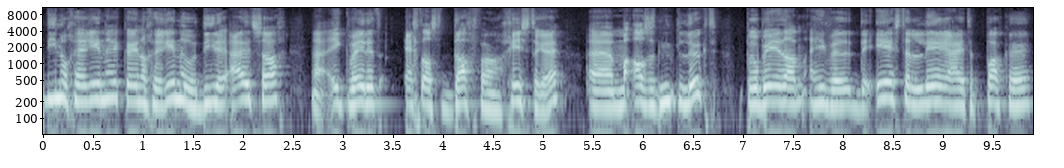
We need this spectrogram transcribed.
die nog herinneren? Kan je nog herinneren hoe die eruit zag? Nou, ik weet het echt als de dag van gisteren. Uh, maar als het niet lukt, probeer dan even de eerste leraar te pakken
